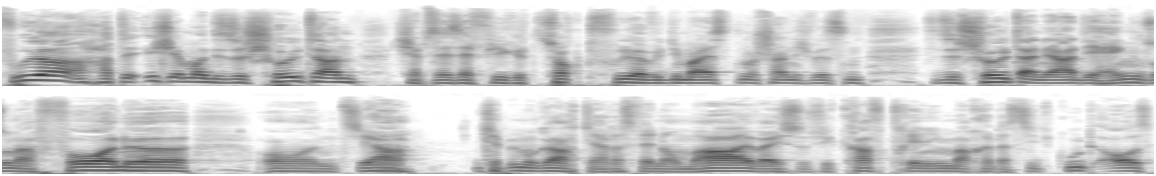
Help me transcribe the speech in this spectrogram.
Früher hatte ich immer diese Schultern, ich habe sehr, sehr viel gezockt früher, wie die meisten wahrscheinlich wissen. Diese Schultern, ja, die hängen so nach vorne und ja, ich habe immer gedacht, ja, das wäre normal, weil ich so viel Krafttraining mache, das sieht gut aus.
